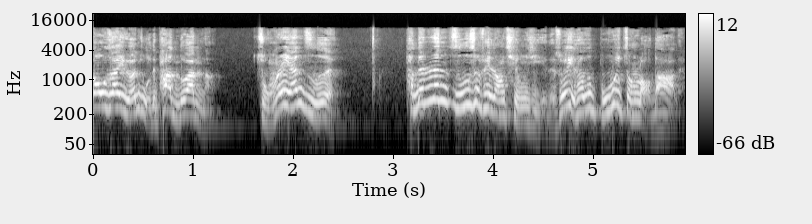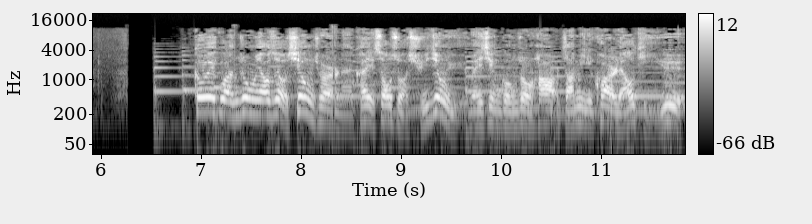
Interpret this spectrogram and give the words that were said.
高瞻远瞩的判断呢？总而言之。他的认知是非常清晰的，所以他是不会争老大的。各位观众要是有兴趣呢，可以搜索徐静宇微信公众号，咱们一块儿聊体育。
